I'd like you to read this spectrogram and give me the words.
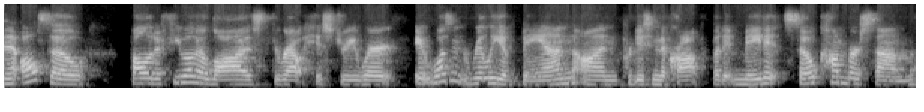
And it also followed a few other laws throughout history where it wasn't really a ban on producing the crop, but it made it so cumbersome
